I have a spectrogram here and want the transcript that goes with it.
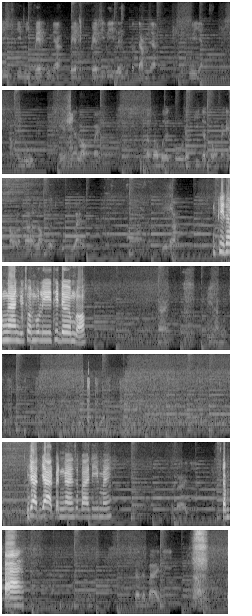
ที่ที่มีเฟซอยู่เนี้ยเฟซเฟซที่พี่เล่นอยู่ประจำเนี้ยที่คุยเนี่ยเอาให้ลูกเฟซเนี่ยล็อกไป แล้วก็เบอร์โทรเดี๋ยวพี่จะส่งไปให้เขาแล้วก็ล็อกเบอร์โทรพี่ไว้ดูป่ะพี่ทำงานอยู่ชนบุรีที่เดิมเหรอใช่พี่ทำกับชนบุรีพี่เป็นเพื่อนญาติญาติเป็นไงสบายดีไหมสบายดีจำปา ก็สบายดี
